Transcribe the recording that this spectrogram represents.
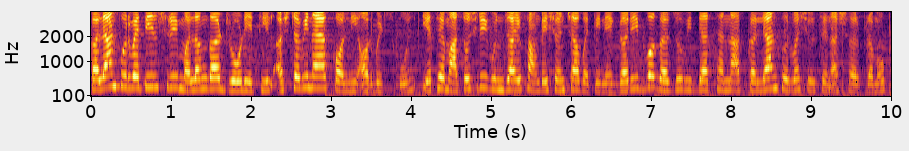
कल्याण पूर्वेतील श्री मलंगड रोड येथील अष्टविनायक कॉलनी ऑर्बिट स्कूल येथे मातोश्री गुंजाई फाउंडेशनच्या वतीने गरीब व गरजू विद्यार्थ्यांना कल्याण पूर्व शिवसेना शहर प्रमुख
